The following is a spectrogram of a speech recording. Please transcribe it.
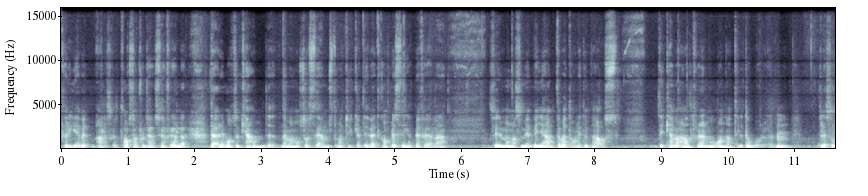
för evigt alla ska ta avstånd från sina föräldrar. Däremot så kan det, när man mår som sämst och man tycker att det är väldigt komplicerat med föräldrarna, så är det många som är behjälpta av att ta en liten paus. Det kan vara allt från en månad till ett år. Eller så.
